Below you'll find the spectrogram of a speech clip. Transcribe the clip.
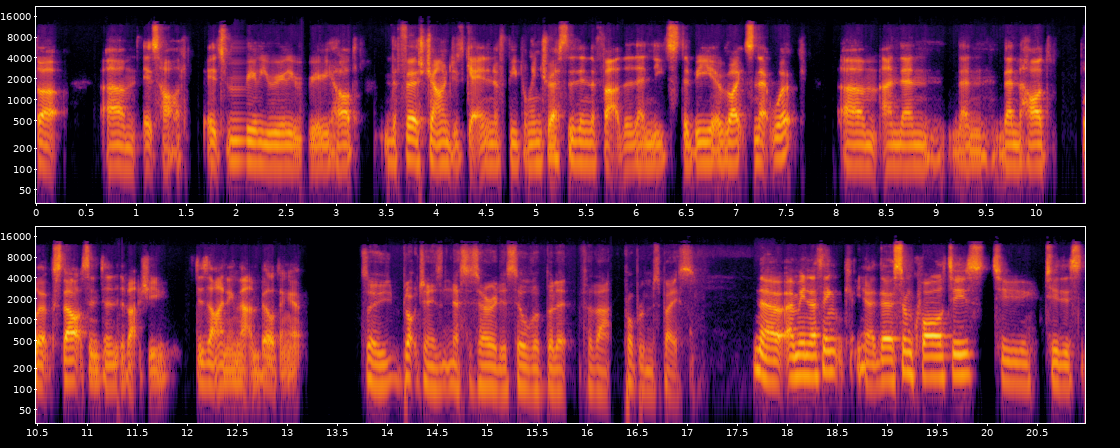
but um, it's hard. It's really, really, really hard. The first challenge is getting enough people interested in the fact that there needs to be a rights network, um, and then then then the hard work starts in terms of actually designing that and building it. So blockchain isn't necessarily a silver bullet for that problem space. No, I mean I think you know there are some qualities to to this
